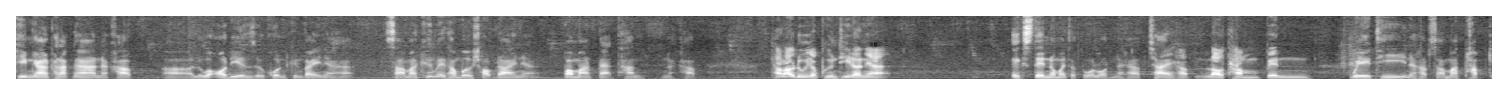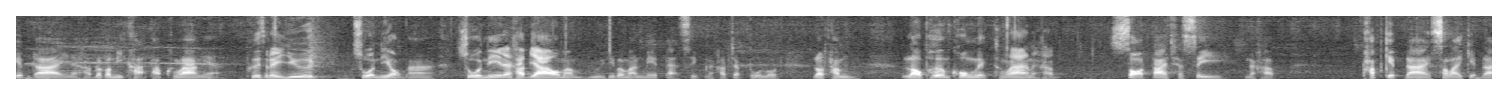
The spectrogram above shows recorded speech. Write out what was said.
ทีมงานพนักงานนะครับอ่าหรือว่าออเดียนหรือคนขึ้นไปเนี่ยฮะสามารถขึ้นไปทำเวิร์กช็อปได้เนี่ยประมาณ 8 ท่านนะครับ ถ้าเราดูจากพื้นที่แล้วเนี่ย extend ออกมาจากตัวรถนะครับ ใช่ครับ เราทำเป็นเวทีนะครับ สามารถพับเก็บได้นะครับ แล้วก็มีขาพับข้างล่างเนี่ย เพื่อจะได้ยืด ส่วนนี้ออกมา ส่วนนี้นะครับยาวออกมาอยู่ที่ประมาณเมตรแปนะครับจากตัวรถ เราทำเราเพิ่มโครงเหล็กข้างล่างนะครับ สอดใต้แชสซีนะครับ พับเก็บได้สไลด์เก็บได้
